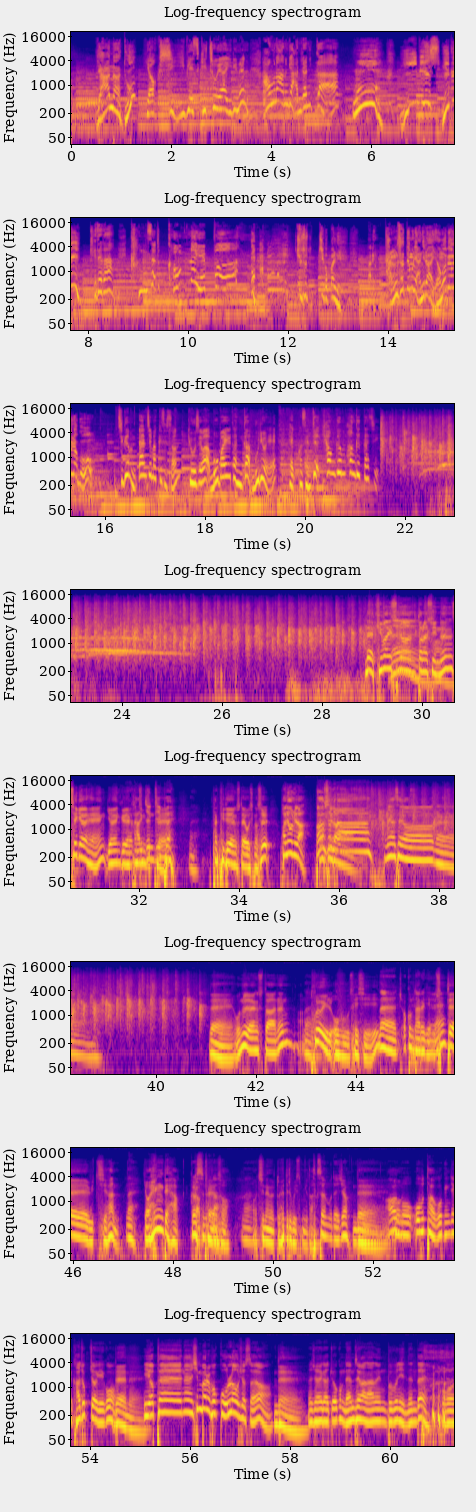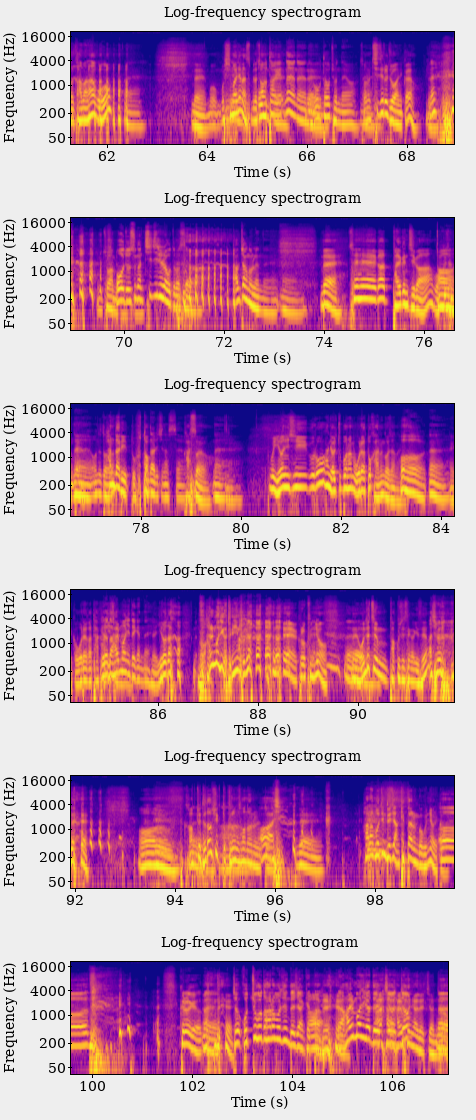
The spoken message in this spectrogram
야, 나도? 역시 EBS 기초회화 1위는 아무나 아는 게 아니라니까. 오! EBS 1위! 게다가 강사도 겁나 예뻐. 주소 찍어 빨리. 아, 강사 때문이 아니라 영어 배우려고. 지금 딴지마켓에선 교재와 모바일 강의가 무료해 100% 현금 환급까지. 네, 귀만 있으면 네. 떠날 수 있는 세계 여행 여행 교회 네, 간증 집회 집회. 네. 탁피디 여행 수다에 오신 것을 환영합니다. 반갑습니다. 안녕하세요. 네. 네, 오늘 여행수다는 네. 토요일 오후 3시 네, 조금 다르게. 숙대에 위치한 네. 여행 대학 그렇습니다. 카페에서 네. 어, 진행을 또 해드리고 있습니다. 특설 무대죠. 네. 아, 뭐 오붓하고 굉장히 가족적이고 네네. 이 옆에는 신발을 벗고 올라오셨어요. 네. 저희가 조금 냄새가 나는 부분이 있는데 그거 감안하고 네. 네, 뭐, 뭐 심하진 네. 않습니다. 저는, 오붓하게 네 네네 네. 오붓하고 좋네요. 저는 네. 치즈를 좋아하니까요. 네? 음, 좋아합니다. 어, 저 순간 치질이라고 들었어요. 깜짝 놀랐네. 네. 네. 새해가 밝은 지가 뭐 어, 그전데 네, 어느덧 한 달이 또 후떡 한 달이 지났어요. 갔어요. 네. 뭐 이런 식으로 한 12번 하면 올해가 또 가는 거잖아요. 어허, 네. 네, 그러니까 올해가 다 이러다. 할머니 되겠네. 네, 이러다가 어, 할머니가 되니 너는? 네, 그렇군요. 네. 언제쯤 바꾸실 생각이세요? 아, 저, 네. 어우, 갑자기 네. 느닷없이 또 아. 그런 선언을 어, 또. 아니. 네. 할아버지는 되지 않겠다는 거군요. 그러니까. 어, 그러게요. 네. 아, 네. 저곧 죽어도 할아버지는 되지 않겠다. 아, 네. 할머니가 될지언정. 할머니가 될지언정. 네,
